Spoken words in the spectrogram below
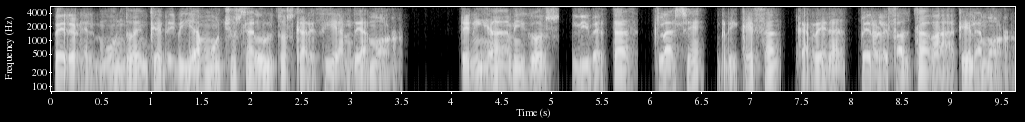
Pero en el mundo en que vivía muchos adultos carecían de amor. Tenía amigos, libertad, clase, riqueza, carrera, pero le faltaba aquel amor.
